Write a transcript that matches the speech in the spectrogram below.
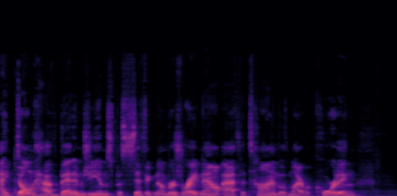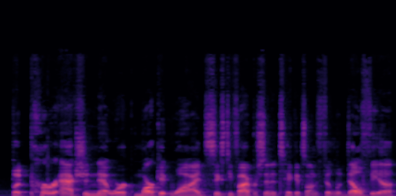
I don't have BetMGM specific numbers right now at the time of my recording, but per Action Network, market wide, 65% of tickets on Philadelphia,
